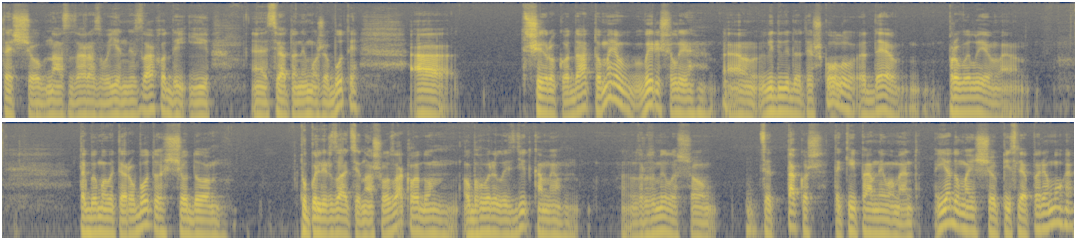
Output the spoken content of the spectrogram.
те, що в нас зараз воєнні заходи і е, свято не може бути. А, широко, да, то ми вирішили е, відвідати школу, де провели, е, так би мовити, роботу щодо популяризації нашого закладу, обговорили з дітками. Зрозуміло, що це також такий певний момент. Я думаю, що після перемоги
